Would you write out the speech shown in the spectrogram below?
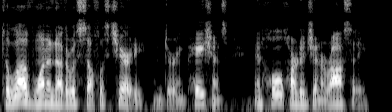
to love one another with selfless charity, enduring patience, and wholehearted generosity.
